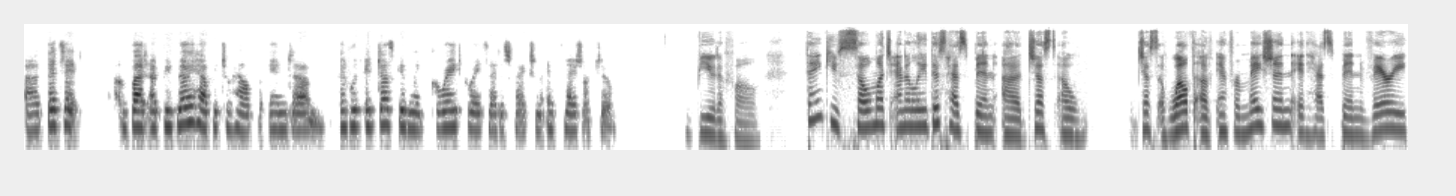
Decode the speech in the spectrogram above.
Uh, that's it. But I'd be very happy to help, and um, it would. It does give me great, great satisfaction and pleasure too. Beautiful. Thank you so much, Annalie. This has been uh, just a just a wealth of information. It has been very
